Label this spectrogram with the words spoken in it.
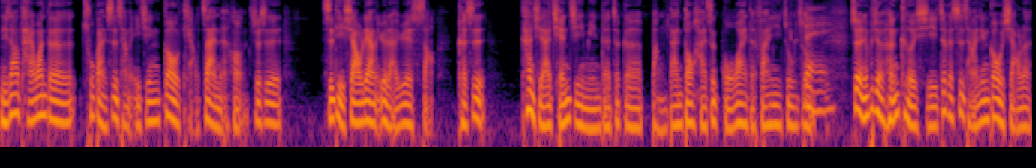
你知道台湾的出版市场已经够挑战了哈，就是实体销量越来越少，可是。看起来前几名的这个榜单都还是国外的翻译著作，对，所以你不觉得很可惜？这个市场已经够小了，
